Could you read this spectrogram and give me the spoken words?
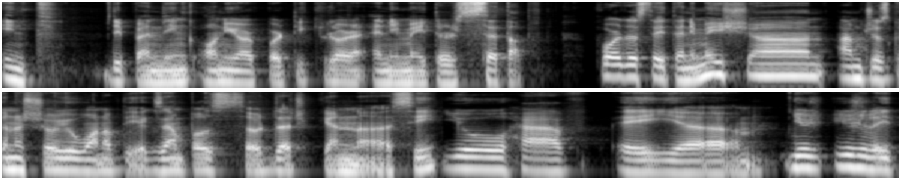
int, depending on your particular animator setup. For the state animation, I'm just going to show you one of the examples so that you can uh, see. You have a, um, usually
